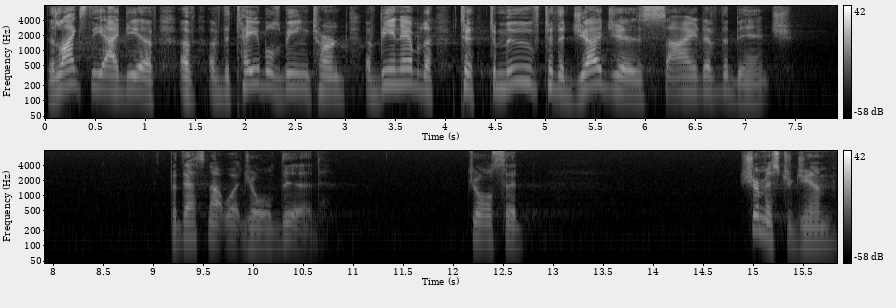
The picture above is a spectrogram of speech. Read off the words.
that likes the idea of, of, of the tables being turned, of being able to, to, to move to the judge's side of the bench. But that's not what Joel did. Joel said, Sure, Mr. Jim,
